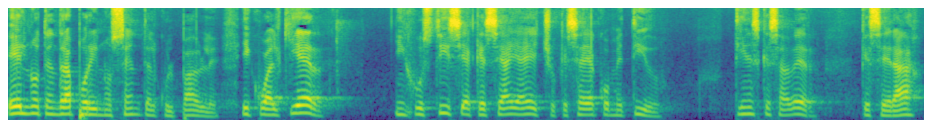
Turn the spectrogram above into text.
Él no tendrá por inocente al culpable. Y cualquier injusticia que se haya hecho, que se haya cometido, tienes que saber que será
